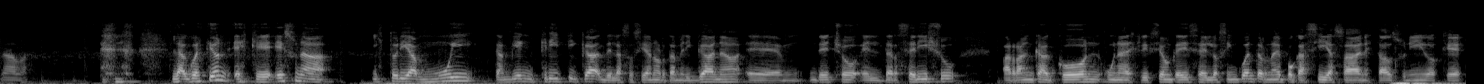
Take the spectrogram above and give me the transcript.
nada más. La cuestión es que es una historia muy también crítica de la sociedad norteamericana. Eh, de hecho, el tercer issue arranca con una descripción que dice, los 50 era una época así asada en Estados Unidos, que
